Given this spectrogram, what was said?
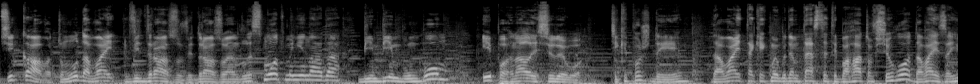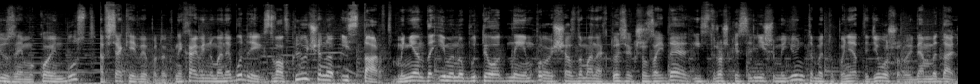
Цікаво. Тому давай відразу, відразу Endless мод мені треба. Бім-бім-бум-бум. І погнали сюди. Во. Тільки пожди. Давай, так як ми будемо тестити багато всього, давай заюзаємо Coin Boost. А всякий випадок. Нехай він у мене буде, X2 включено і старт. Мені треба іменно бути одним. Бо зараз до мене хтось, якщо зайде із трошки сильнішими юнітами, то понятне діло, що дійдемо ми далі.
